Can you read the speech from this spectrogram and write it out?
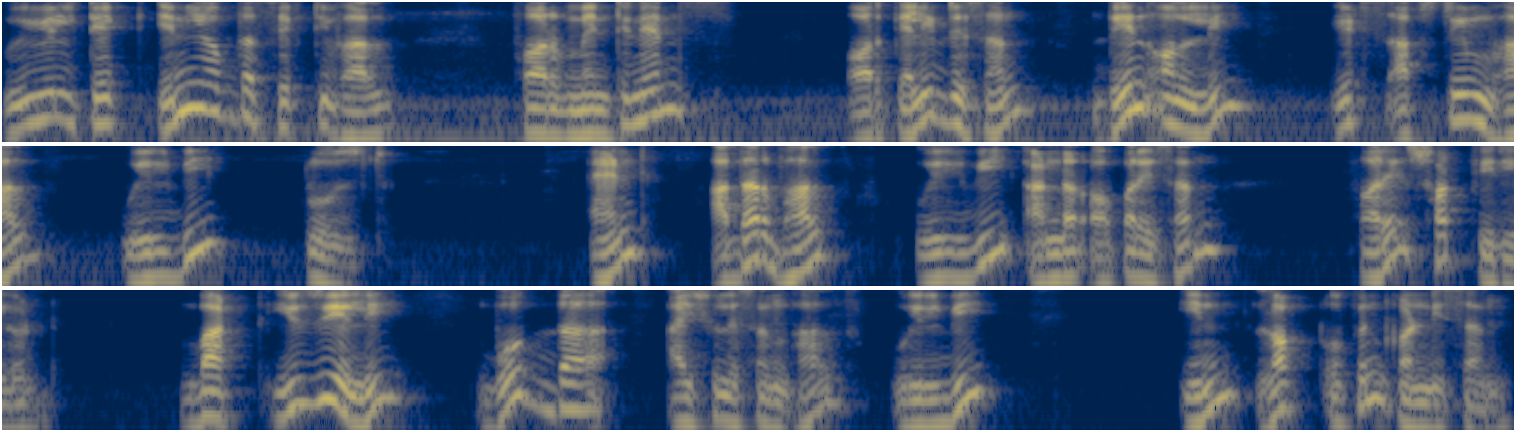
we will take any of the safety valve for maintenance or calibration then only its upstream valve will be closed and other valve will be under operation for a short period. But usually both the isolation valve will be in locked open condition.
